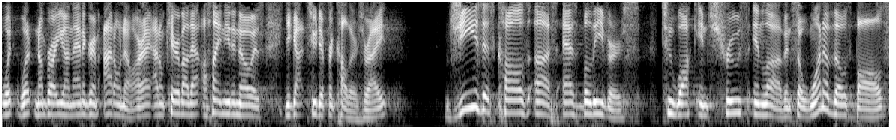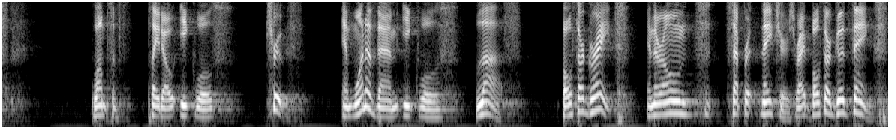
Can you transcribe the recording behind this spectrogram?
What, what number are you on the Enneagram? I don't know, all right? I don't care about that. All I need to know is you got two different colors, right? Jesus calls us as believers to walk in truth in love. And so one of those balls, lumps of Play Doh, equals truth. And one of them equals love. Both are great in their own separate natures, right? Both are good things.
